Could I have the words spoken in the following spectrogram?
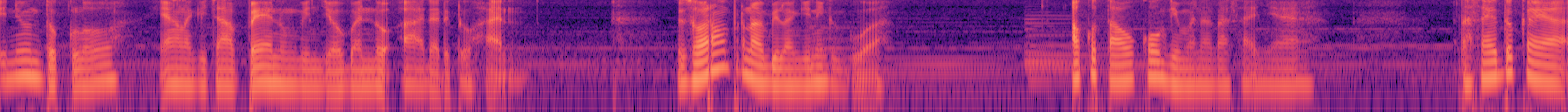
Ini untuk lo yang lagi capek nungguin jawaban doa dari Tuhan. Seseorang pernah bilang gini ke gua. Aku tahu kok gimana rasanya. Rasanya tuh kayak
